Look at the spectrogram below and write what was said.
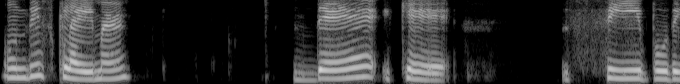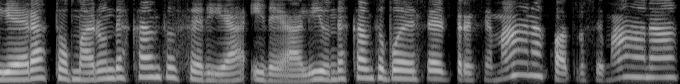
un disclaimer de que si pudieras tomar un descanso sería ideal. Y un descanso puede ser tres semanas, cuatro semanas.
